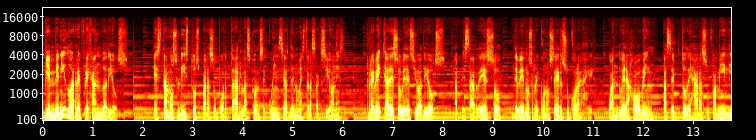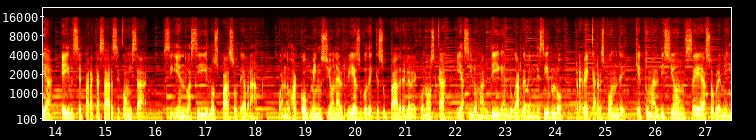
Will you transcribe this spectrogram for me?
Bienvenido a Reflejando a Dios. ¿Estamos listos para soportar las consecuencias de nuestras acciones? Rebeca desobedeció a Dios. A pesar de eso, debemos reconocer su coraje. Cuando era joven, aceptó dejar a su familia e irse para casarse con Isaac, siguiendo así los pasos de Abraham. Cuando Jacob menciona el riesgo de que su padre le reconozca y así lo maldiga en lugar de bendecirlo, Rebeca responde, que tu maldición sea sobre mí.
